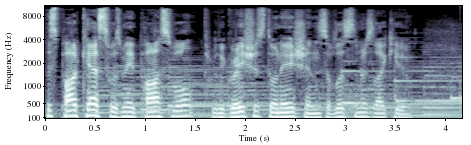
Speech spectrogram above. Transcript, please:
This podcast was made possible through the gracious donations of listeners like you.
